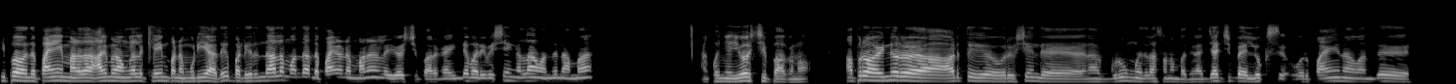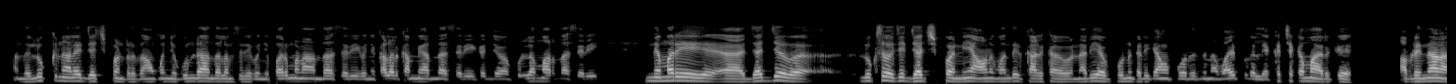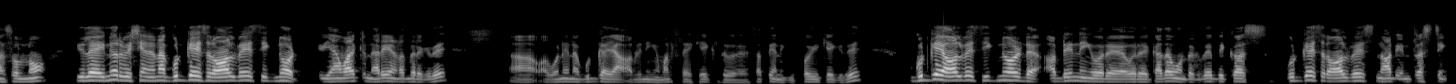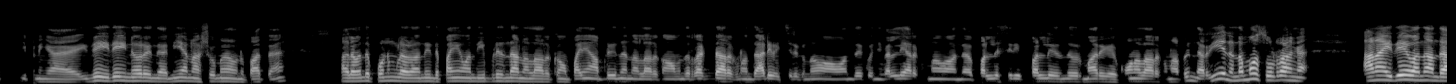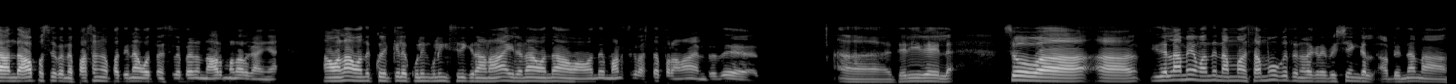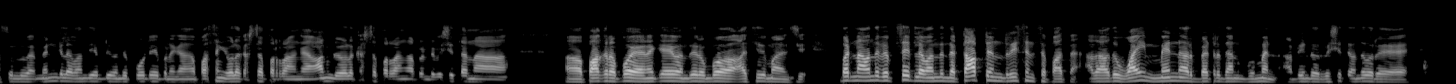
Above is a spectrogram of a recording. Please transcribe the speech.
இப்போ அந்த பையன் மனதான் தான் ஆலிமனி அவங்களால கிளைம் பண்ண முடியாது. பட் இருந்தாலும் வந்து அந்த பையனோட மனநிலை யோசிச்சு பாருங்க. இந்த மாதிரி விஷயங்கள்லாம் வந்து நம்ம கொஞ்சம் யோசிச்சு பார்க்கணும். அப்புறம் இன்னொரு அடுத்து ஒரு விஷயம் இந்த நான் குரூம் இதெல்லாம் சொன்னேன் பார்த்தீங்கன்னா ஜட்ஜ் பை லுக்ஸ். ஒரு பையனை வந்து அந்த லுக்னாலே ஜட்ஜ் பண்ணுறது அவன் கொஞ்சம் குண்டா இருந்தாலும் சரி, கொஞ்சம் பருமனாக இருந்தால் சரி, கொஞ்சம் கலர் கம்மியாக இருந்தால் சரி, கொஞ்சம் குள்ளமாக இருந்தால் சரி, இந்த மாதிரி ஜட்ஜை லுக்ஸை வச்சு ஜட்ஜ் பண்ணி அவனுக்கு வந்து க க பொண்ணு கிடைக்காம போறதுக்கான வாய்ப்புகள் எக்கச்சக்கமா இருக்கு. அப்படின்னு தான் நான் சொல்லணும். இதுல இன்னொரு விஷயம் என்னன்னா, குட் கைஸ் ஆல்வேஸ் இக்னோட் என் வாழ்க்கையில் நிறைய நடந்திருக்குது. ஒன்று என்ன நான் குட் கையா? அப்படின்னு நீங்க மனசுல கேட்குது சத்தம் எனக்கு இப்போவே கேட்குது. குட் கை ஆல்வேஸ் இக்னோர்டு அப்படின்னு நீங்க ஒரு ஒரு கதை ஒன்று இருக்குது. Because good guys are always not interesting இப்போ நீங்க இதே இதே இன்னொரு இந்த நீயா நான் ஷோமே ஒன்று பார்த்தேன். அதுல வந்து பொண்ணுங்களை வந்து இந்த பையன் வந்து இப்படி இருந்தால் நல்லா இருக்கும். பையன் அப்படி இருந்தால் நல்லா இருக்கும். அவன் வந்து ரக்டா இருக்கணும். தாடி வச்சிருக்கணும். அவன் வந்து கொஞ்சம் வெள்ளையா இருக்கணும். அந்த பல்லு சிரி பல்லு வந்து ஒரு மாதிரி கோணலா இருக்கணும். அப்படின்னு நிறைய என்னமோ சொல்றாங்க. ஆனா இதே வந்து அந்த அந்த ஆப்போசிட் அந்த பசங்க பார்த்தீங்கன்னா, ஒருத்தன் சில பேர் நார்மலா இருக்காங்க அவன்லாம் வந்து கு குளிங் குலுங்கி சிரிக்கிறானா? இல்லைன்னா வந்து அவன் வந்து மனசுக்கு கஷ்டப்படுறானான்றது தெரியவே இல்லை ஸோ இதெல்லாமே வந்து நம்ம சமூகத்தில் நடக்கிற விஷயங்கள் அப்படின்னு தான் நான் சொல்லுவேன். பெண்களை வந்து எப்படி வந்து போர்ட்ரே பண்ணிருக்காங்க, பசங்க எவ்வளோ கஷ்டப்படுறாங்க, ஆண்கள் எவ்வளோ கஷ்டப்படுறாங்க அப்படின்ற விஷயத்த நான் பார்க்குறப்போ எனக்கே வந்து ரொம்ப ஆச்சரியமா இருந்துச்சு. பட் நான் வந்து வெப்சைட்ல வந்து இந்த டாப் டென் ரீசன்ஸை பார்த்தேன். அதாவது why men are better than woman அப்படின்ற ஒரு விஷயத்த வந்து ஒரு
